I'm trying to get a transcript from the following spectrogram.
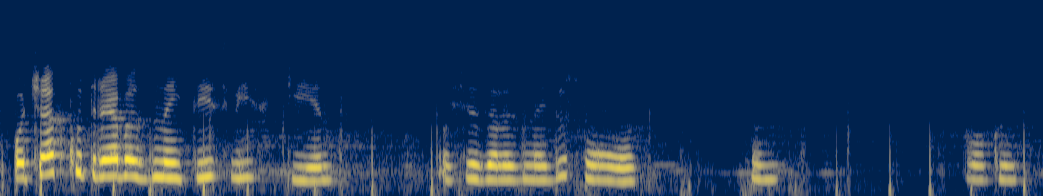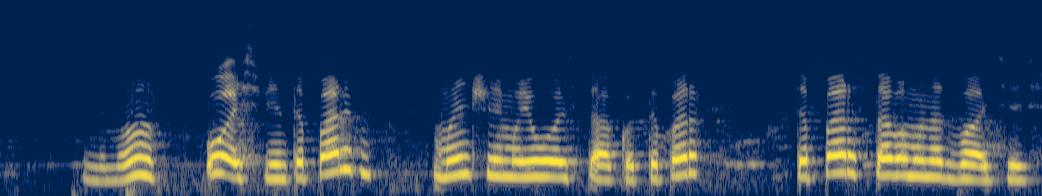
Спочатку треба знайти свій скін. Ось я зараз знайду свого. Поки нема. Ось він. Тепер зменшуємо його ось так. От тепер, тепер ставимо на 20.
